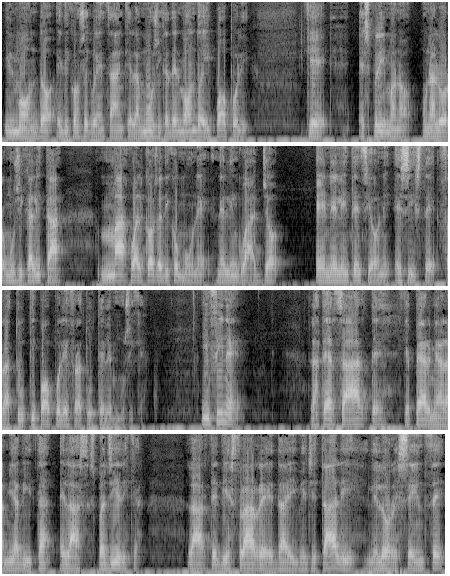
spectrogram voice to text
il mondo e di conseguenza anche la musica del mondo e i popoli che esprimono una loro musicalità ma qualcosa di comune nel linguaggio e nelle intenzioni esiste fra tutti i popoli e fra tutte le musiche. Infine, la terza arte che permea la mia vita è l'as spagirica, l'arte di estrarre dai vegetali le loro essenze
